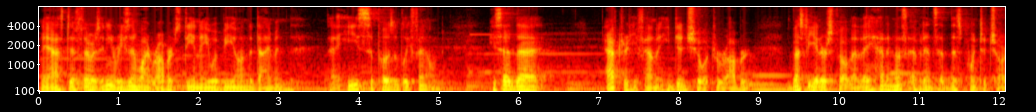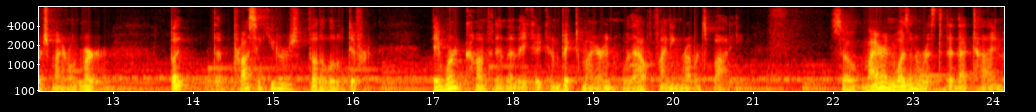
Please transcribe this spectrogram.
They asked if there was any reason why Robert's DNA would be on the diamond that he supposedly found. He said that after he found it, he did show it to Robert. Investigators felt that they had enough evidence at this point to charge Myron with murder. But the prosecutors felt a little different. They weren't confident that they could convict Myron without finding Robert's body. So Myron wasn't arrested at that time,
